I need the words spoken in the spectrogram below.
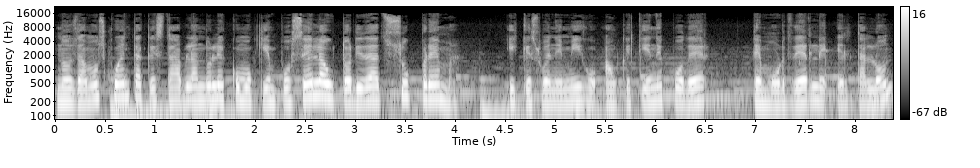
Nos damos cuenta que está hablándole como quien posee la autoridad suprema y que su enemigo, aunque tiene poder de morderle el talón,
